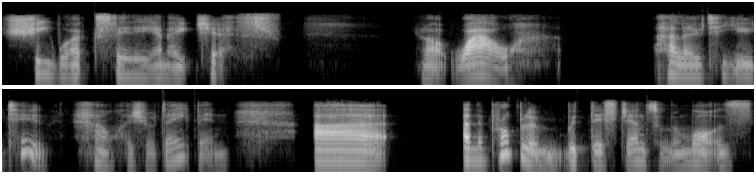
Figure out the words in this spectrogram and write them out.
She works for the NHS. You're like, wow, hello to you too. How has your day been? Uh, and the problem with this gentleman was,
